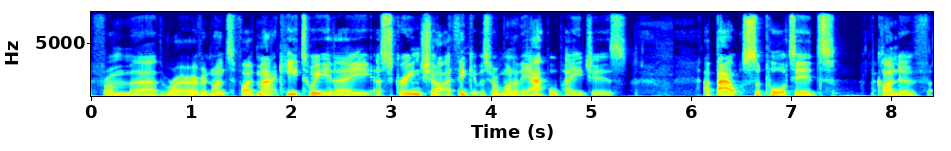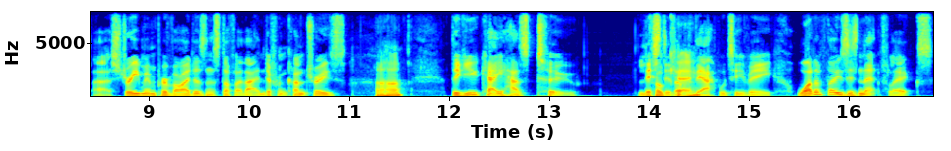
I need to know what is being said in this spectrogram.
from uh, the writer over at 9to5Mac, he tweeted a, a screenshot. I think it was from one of the Apple pages about supported kind of uh, streaming providers and stuff like that in different countries. Uh huh. The UK has two listed Okay. on the Apple TV. One of those is Netflix,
